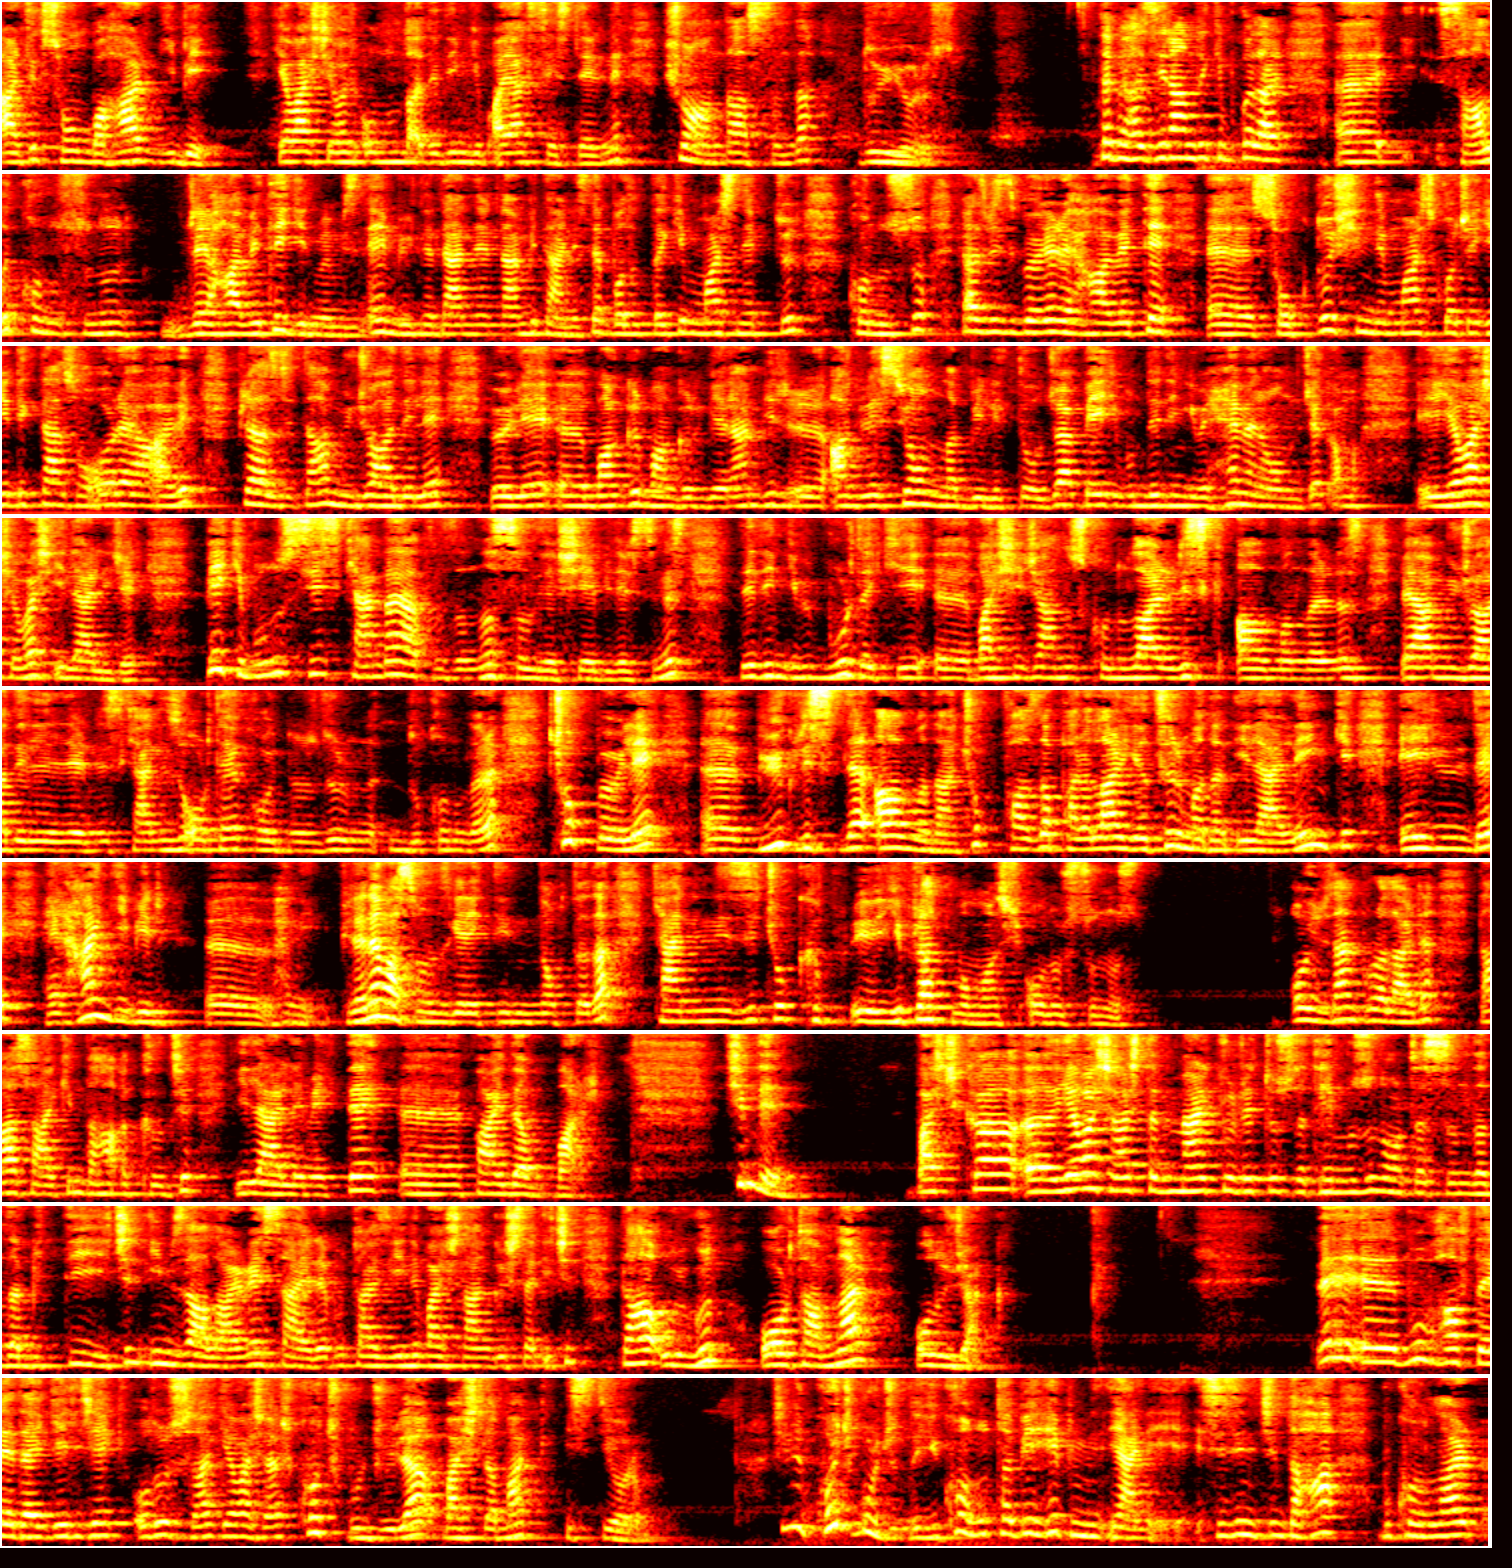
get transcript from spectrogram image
artık sonbahar gibi. Yavaş yavaş onun da dediğim gibi ayak seslerini şu anda aslında duyuyoruz. Tabii Haziran'daki bu kadar e, sağlık konusunu rehavete girmemizin en büyük nedenlerinden bir tanesi de balıktaki Mars Neptün konusu. Biraz bizi böyle rehavete e, soktu. Şimdi Mars Koç'a girdikten sonra o rehavet birazcık daha mücadele böyle e, bangır bangır gelen bir e, agresyonla birlikte olacak. Belki bunu dediğim gibi hemen olmayacak ama e, yavaş yavaş ilerleyecek. Peki bunu siz kendi hayatınızda nasıl yaşayabilirsiniz? Dediğim gibi buradaki e, başlayacağınız konular, risk almalarınız veya mücadeleleriniz, kendinizi ortaya koyduğunuz durum, konulara çok böyle e, büyük riskler almadan, çok fazla paralar yatırmadan ilerleyin ki Eylül'de herhangi bir e, hani frene basmanız gerektiği noktada kendinizi çok yıpratmamış olursunuz. O yüzden buralarda daha sakin, daha akılcı ilerlemekte e, fayda var. Şimdi başka e, yavaş yavaş tabii Merkür Retrosu da Temmuz'un ortasında da bittiği için imzalar vesaire bu tarz yeni başlangıçlar için daha uygun ortamlar olacak. Ve e, bu haftaya da gelecek olursak yavaş yavaş Koç burcuyla başlamak istiyorum. Şimdi Koç burcundaki konu tabii hepimiz yani sizin için daha bu konular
